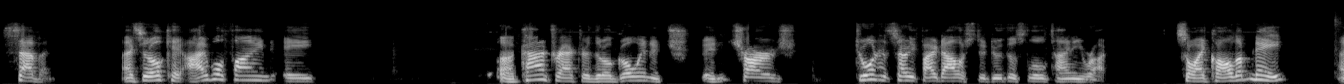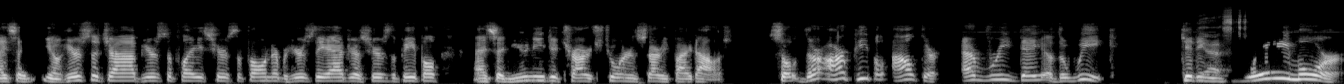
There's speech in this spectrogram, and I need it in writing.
seven. I said, okay, I will find a, a contractor that'll go in and, ch- and charge $275 to do this little tiny rug. So I called up Nate. I said, you know, here's the job, here's the place, here's the phone number, here's the address, here's the people. I said, you need to charge $275. So there are people out there every day of the week getting Yes. way more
